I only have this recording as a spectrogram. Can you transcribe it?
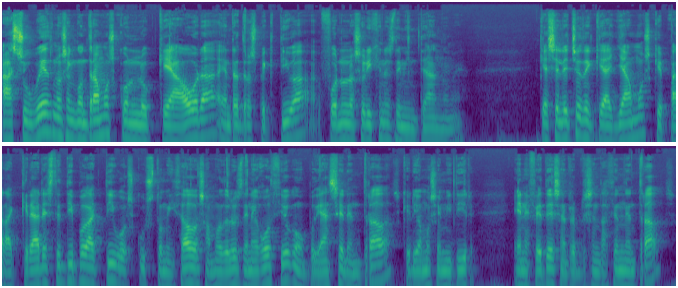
a su vez nos encontramos con lo que ahora, en retrospectiva, fueron los orígenes de Minteándome, que es el hecho de que hallamos que para crear este tipo de activos customizados a modelos de negocio, como podían ser entradas, queríamos emitir NFTs en representación de entradas,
